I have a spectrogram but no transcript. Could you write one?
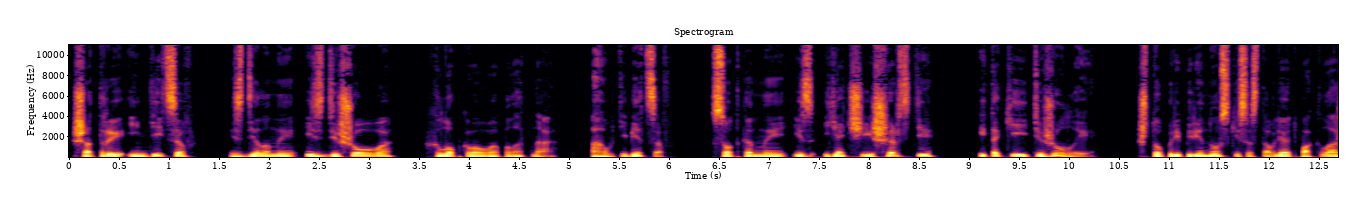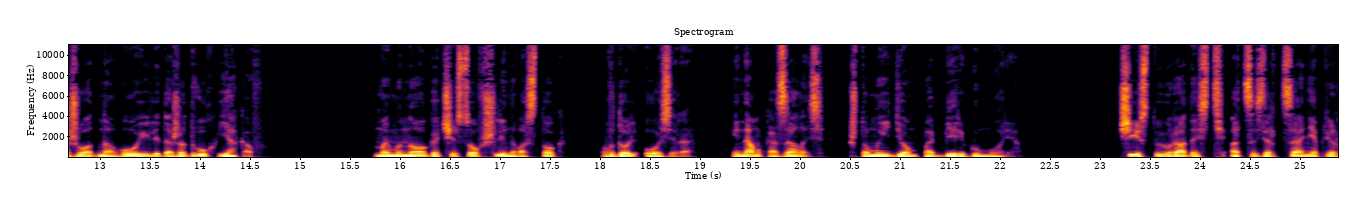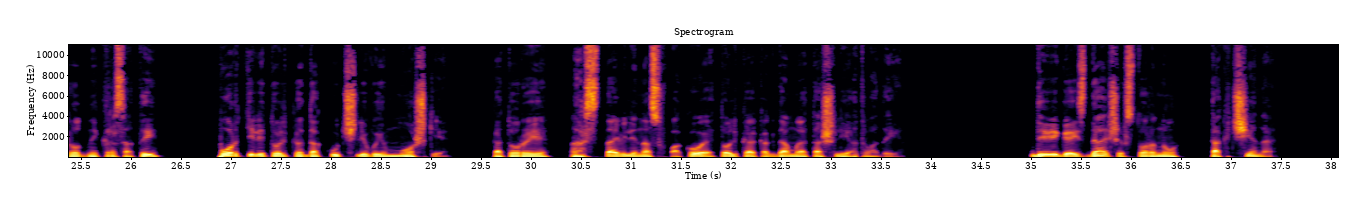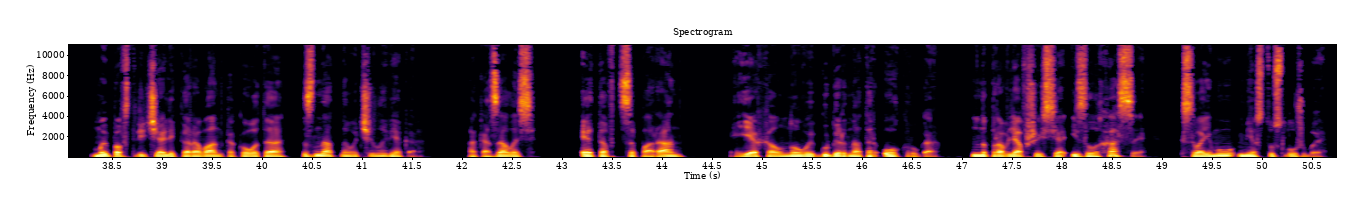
Шатры индийцев сделаны из дешевого хлопкового полотна, а у тибетцев сотканные из ячьей шерсти и такие тяжелые, что при переноске составляют поклажу одного или даже двух яков. Мы много часов шли на восток вдоль озера, и нам казалось, что мы идем по берегу моря. Чистую радость от созерцания природной красоты портили только докучливые мошки, которые оставили нас в покое только когда мы отошли от воды. Двигаясь дальше в сторону Такчена, мы повстречали караван какого-то знатного человека. Оказалось, это в Цепаран ехал новый губернатор округа, направлявшийся из Лхасы к своему месту службы.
